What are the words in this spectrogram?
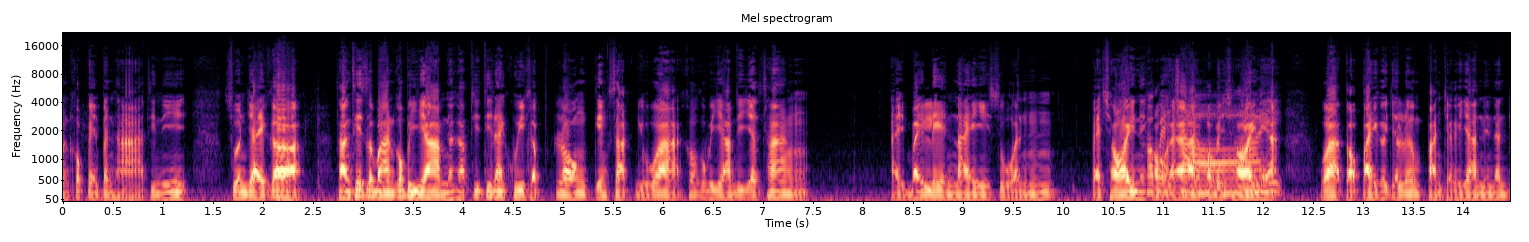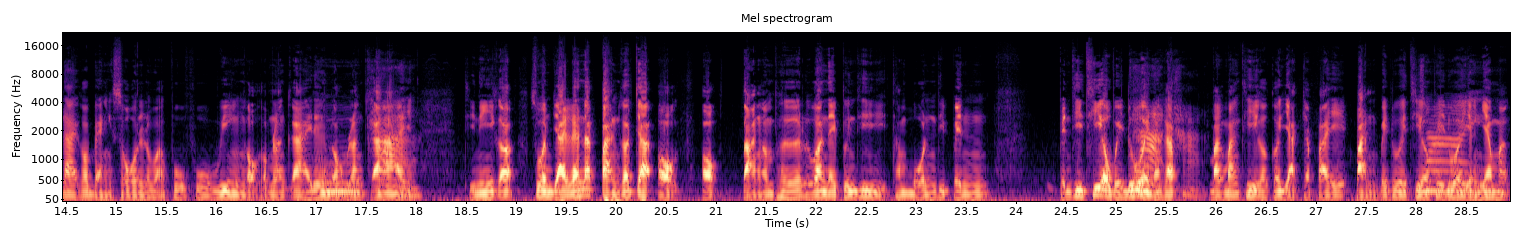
มันก็เป็นปัญหาทีนี้ส่วนใหญ่ก็ทางเทศบาลก็พยายามนะครับ ที่ที่ได้คุยกับรองเกรียงศักดิ์อยู่ว่าเขาก็พยายามที่จะสร้างไอ้ใบเลนในสวนแปะช้อยในเขาเขาแปะอ่าช้อยเขาไปช้อยเนี่ยว่าต่อไปก็จะเริ่มปั่นจักรยานในนั้นได้ก็แบ่งโซนแล้วว่าผู้ผู้วิ่งออกกำลังกายเดินออกกำลังกายค่ะทีนี้ก็ส่วนใหญ่แล้วนักปั่นก็จะออกออกต่างอำเภอหรือว่าในพื้นที่ทำบนที่เป็น เป็นที่เที่ยวไปด้วยค่ะนะครับค่ะบางบางที่เขาก็อยากจะไปปั่นไปด้วยเที่ยวไปด้วยใช่อย่างเงี้ยมาก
